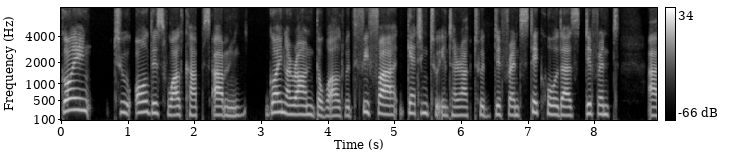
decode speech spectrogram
going to all these World Cups, um, going around the world with FIFA, getting to interact with different stakeholders, different uh,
